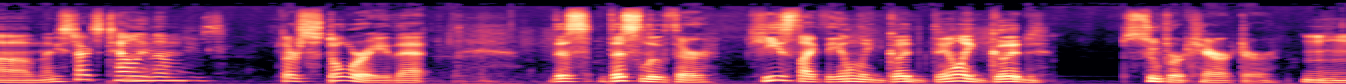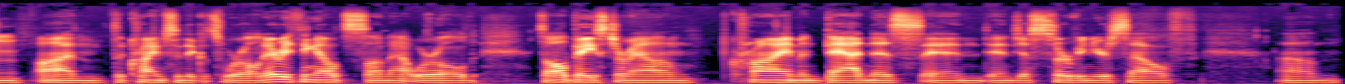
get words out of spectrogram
Um, and he starts telling them their story that this this Luther, he's like the only good the only good super character Mm-hmm. on the crime syndicate's world. Everything else on that world, it's all based around crime and badness and and just serving yourself. Um,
